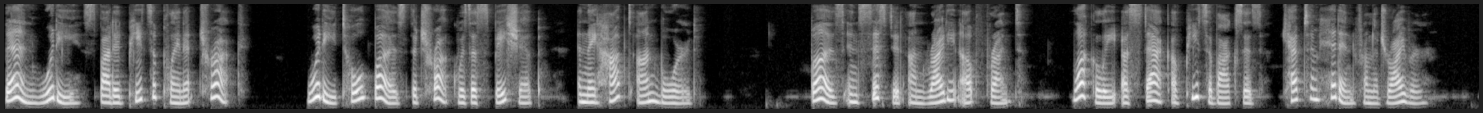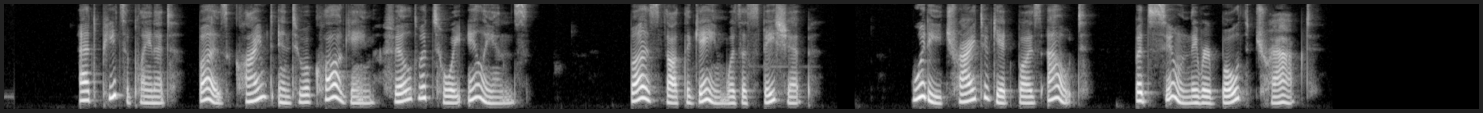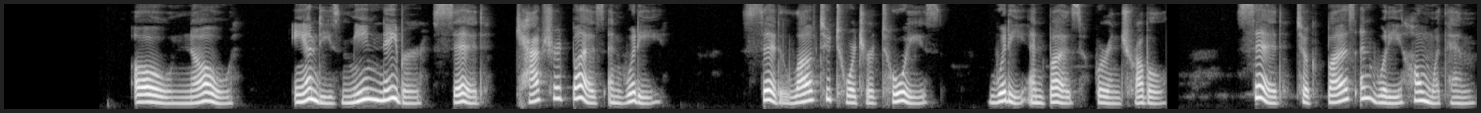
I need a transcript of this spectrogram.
Then Woody spotted Pizza Planet truck. Woody told Buzz the truck was a spaceship, and they hopped on board. Buzz insisted on riding up front. Luckily, a stack of pizza boxes kept him hidden from the driver. At Pizza Planet, Buzz climbed into a claw game filled with toy aliens. Buzz thought the game was a spaceship. Woody tried to get Buzz out, but soon they were both trapped. Oh no! Andy's mean neighbor, Sid, captured Buzz and Woody. Sid loved to torture toys. Woody and Buzz were in trouble. Sid took Buzz and Woody home with him.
